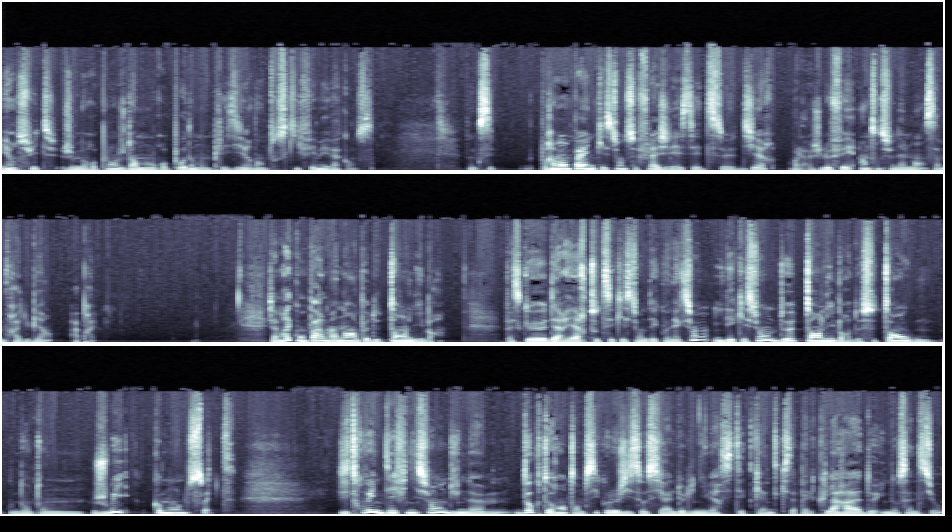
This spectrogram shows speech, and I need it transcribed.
Et ensuite, je me replonge dans mon repos, dans mon plaisir, dans tout ce qui fait mes vacances. Donc c'est vraiment pas une question de se flageller, c'est de se dire, voilà, je le fais intentionnellement, ça me fera du bien après. J'aimerais qu'on parle maintenant un peu de temps libre. Parce que derrière toutes ces questions de déconnexion, il est question de temps libre, de ce temps dont on jouit comme on le souhaite. J'ai trouvé une définition d'une euh, doctorante en psychologie sociale de l'Université de Kent qui s'appelle Clara de Innocencio,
